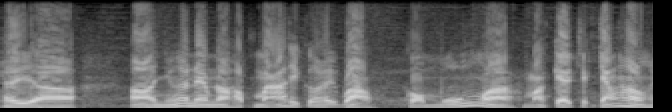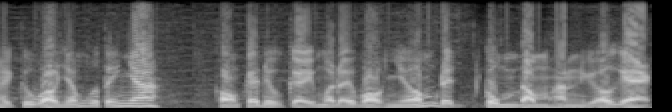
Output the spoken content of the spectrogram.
thì à, à, những anh em nào hợp mã thì có thể vào còn muốn mà mã kèo chắc chắn hơn thì cứ vào nhóm của tiến nhá. Còn cái điều kiện mà để vào nhóm để cùng đồng hành gỡ gạt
